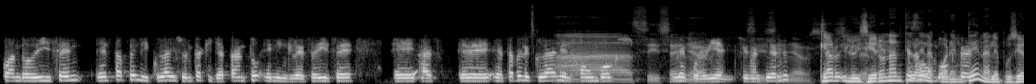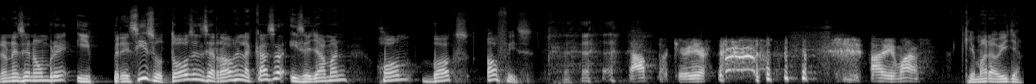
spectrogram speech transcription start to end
Cuando dicen esta película hizo en taquilla tanto, en inglés se dice eh, eh, esta película en el Ah, homebox sí, le fue bien, ¿sí me entiendes? señor. Sí, Claro, y lo hicieron sí. antes de la cuarentena, le pusieron ese nombre y preciso, todos encerrados en la casa y se llaman Home Box Office. Ah, para que vea. Además, Qué maravilla.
